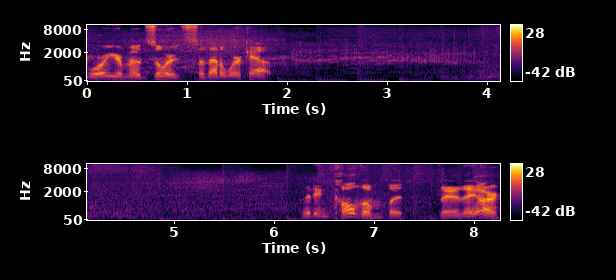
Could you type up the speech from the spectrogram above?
warrior mode Zords, so that'll work out. They didn't call them, but there they are.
